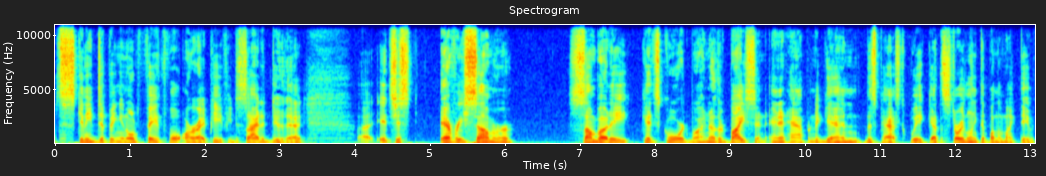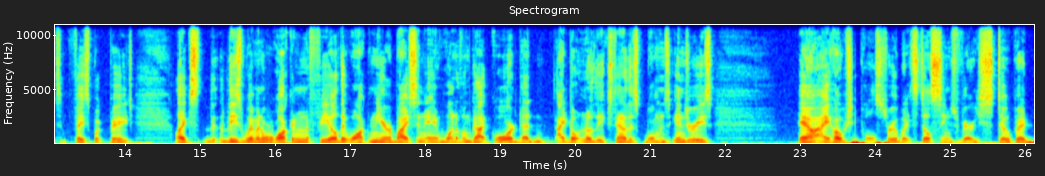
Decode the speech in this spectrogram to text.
skinny dipping in Old Faithful RIP if you decide to do that. Uh, it's just every summer somebody gets gored by another bison. And it happened again this past week. Got the story linked up on the Mike Davidson Facebook page. Like th- these women were walking in the field, they walked near a bison, and one of them got gored. I don't know the extent of this woman's injuries. Yeah, I hope she pulls through, but it still seems very stupid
